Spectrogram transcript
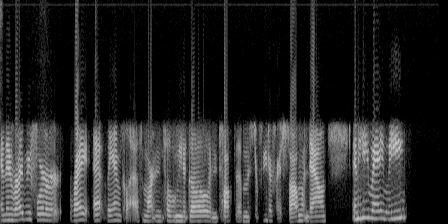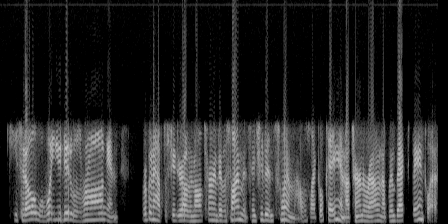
And then right before, right at band class, Martin told me to go and talk to Mr. Peterfish. So I went down, and he made me. He said, "Oh, well, what you did was wrong, and we're going to have to figure out an alternative assignment since you didn't swim." I was like, "Okay," and I turned around and I went back to band class.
